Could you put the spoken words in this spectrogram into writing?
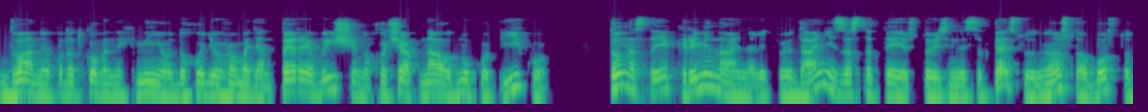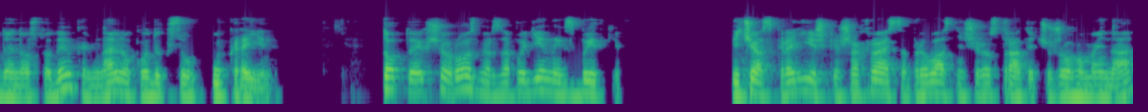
два неоподаткованих мінімум доходів громадян перевищено хоча б на одну копійку, то настає кримінальна відповідальність за статтею 185, 190 або 191 Кримінального кодексу України. Тобто, якщо розмір заподійних збитків під час крадіжки, шахрайства, привласнення чи розтрати чужого майна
